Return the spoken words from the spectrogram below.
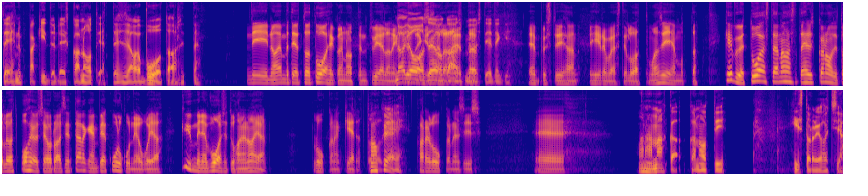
tehnyt back in the days kanootti, ettei se alkaa vuotaa sitten. Niin, no en mä tiedä, tuo tuohikanootti nyt vielä. Niin no joo, se on kans myös tietenkin. En pysty ihan hirveästi luottamaan siihen, mutta kevyet tuohesta ja nahasta tehdyt kanootit olivat pohjoiseuraasien tärkeimpiä kulkuneuvoja kymmenen vuosituhannen ajan. Luukkanen kertoo. Okei. Okay. Kari Luukkanen siis. Eh, Vanha nahkakanootti historioitsija.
